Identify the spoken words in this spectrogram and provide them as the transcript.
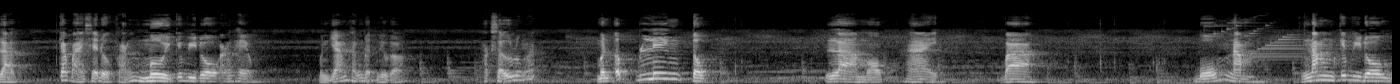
là các bạn sẽ được khoảng 10 cái video ăn theo. Mình dám khẳng định điều đó. Thật sự luôn á. Mình up liên tục là một, hai, ba, bốn, năm. Năm cái video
